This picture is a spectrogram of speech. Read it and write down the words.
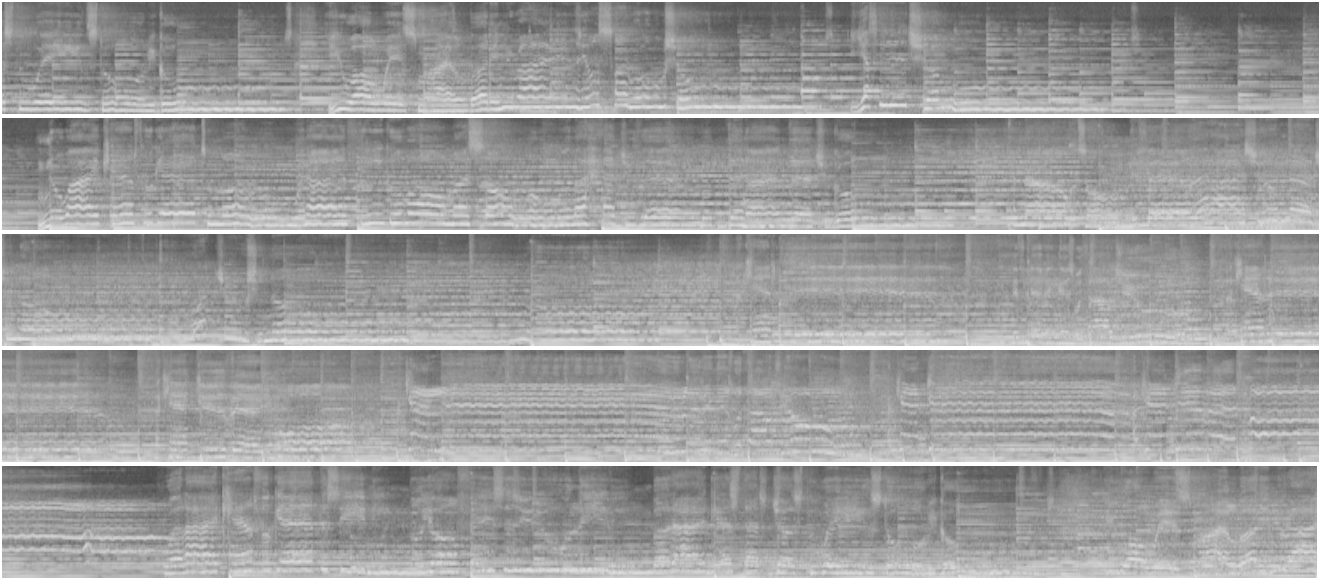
eras. Evening or your face as you were leaving. But I guess that's just the way the story goes. You always smile, but in your eyes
